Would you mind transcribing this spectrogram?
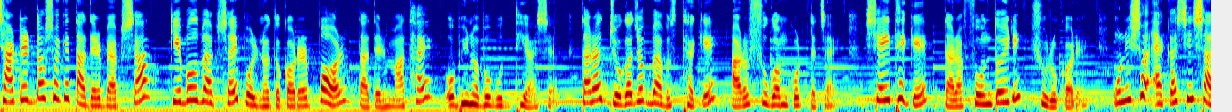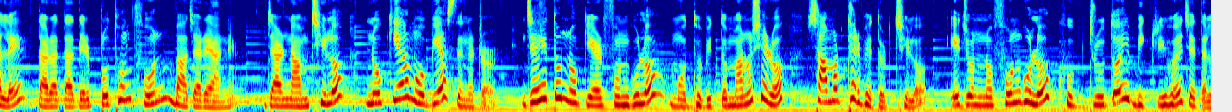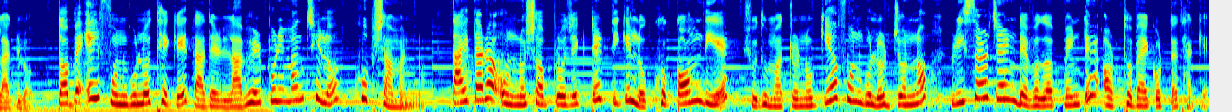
ষাটের দশকে তাদের ব্যবসা কেবল ব্যবসায় পরিণত করার পর তাদের মাথায় অভিনব বুদ্ধি আসে। তারা যোগাযোগ ব্যবস্থাকে আরও সুগম করতে চায়। সেই থেকে তারা ফোন তৈরি শুরু করে। উনিশশো একাশি সালে তারা তাদের প্রথম ফোন বাজারে আনে, যার নাম ছিল নোকিয়া মোবিয়া সেনেটর। যেহেতু নোকিয়ার ফোনগুলো মধ্যবিত্ত মানুষেরও সামর্থ্যের ভেতর ছিল, এজন্য ফোনগুলো খুব দ্রুতই বিক্রি হয়ে যেতে লাগল। তবে এই ফোনগুলো থেকে তাদের লাভের পরিমাণ ছিল খুব সামান্য। তাই তারা অন্য সব প্রজেক্টের দিকে লক্ষ্য কম দিয়ে শুধুমাত্র নোকিয়া ফোনগুলোর জন্য রিসার্চ অ্যান্ড ডেভেলপমেন্টে অর্থ ব্যয় করতে থাকে।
